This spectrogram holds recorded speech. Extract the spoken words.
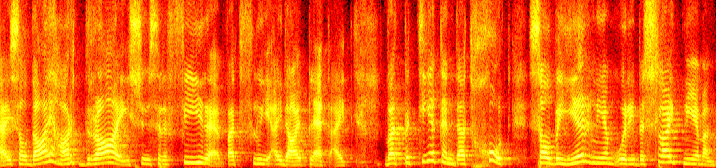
hy sal daai hart draai soos riviere wat vloei uit daai plek uit. Wat beteken dat God sal beheer neem oor die besluitneming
